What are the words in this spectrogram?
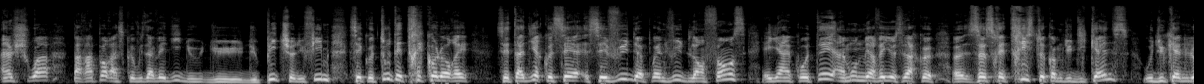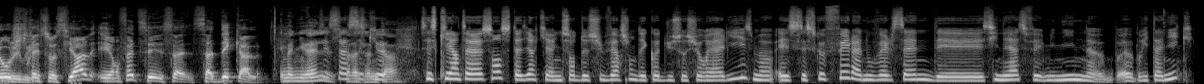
un choix par rapport à ce que vous avez dit du, du, du pitch du film, c'est que tout est très coloré. C'est-à-dire que c'est vu d'un point de vue de l'enfance et il y a un côté, un monde merveilleux. C'est-à-dire que euh, ce serait triste comme du Dickens ou du Ken Loach oui, oui. très social et en fait c'est ça, ça, décale. Emmanuel, c'est ça, c'est ce qui est intéressant, c'est-à-dire qu'il y a une sorte de subversion des codes du socioréalisme et c'est ce que fait la nouvelle scène des cinéastes féminines euh, britanniques.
